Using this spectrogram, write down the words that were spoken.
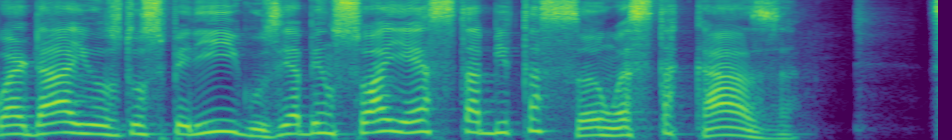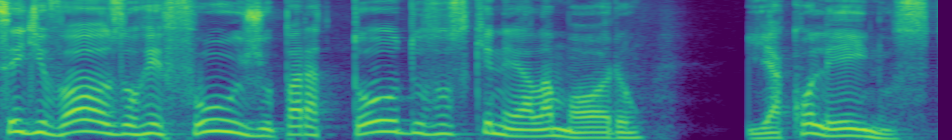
Guardai-os dos perigos e abençoai esta habitação, esta casa. Sede vós o refúgio para todos os que nela moram e acolhei-nos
